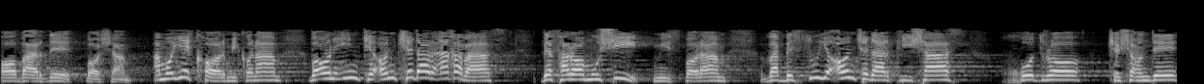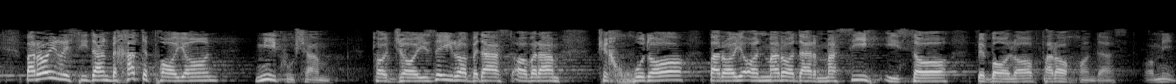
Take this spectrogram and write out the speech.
آورده باشم. اما یک کار می کنم و آن این که آنچه در عقب است به فراموشی میسپارم و به سوی آنچه در پیش است خود را کشانده برای رسیدن به خط پایان میکوشم تا جایزه ای را به دست آورم که خدا برای آن مرا در مسیح عیسی به بالا فرا خوانده است. آمین.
